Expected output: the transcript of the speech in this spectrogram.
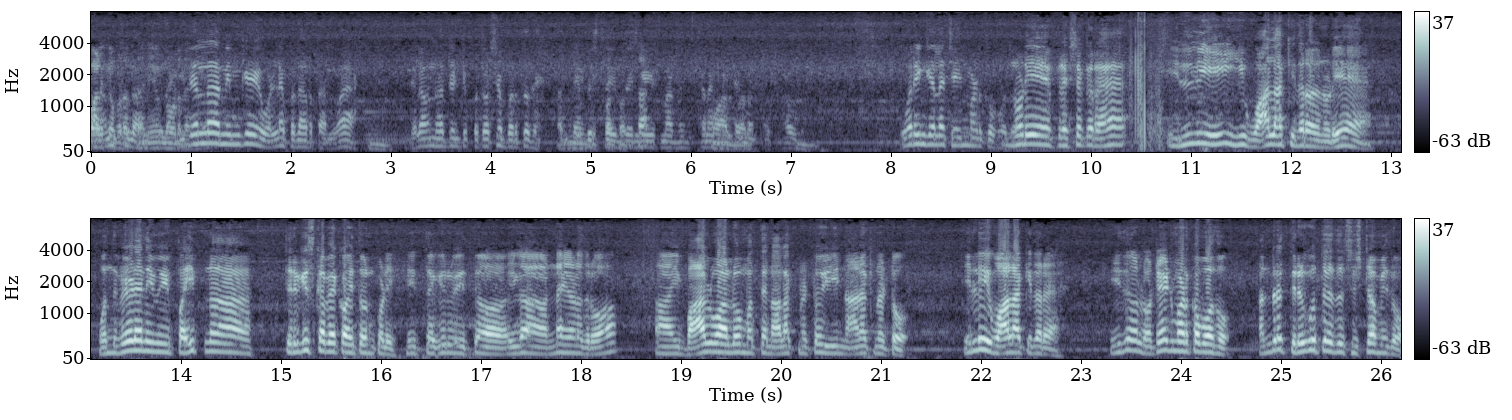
ಬಾಳಿಕೆ ಬರುತ್ತೆ ನೀವು ನೋಡಿದ್ರೆ ಇದೆಲ್ಲ ನಿಮ್ಗೆ ಒಳ್ಳೆ ಪದಾರ್ಥ ಅಲ್ವಾ? ಎಲ್ಲ ಇದೆಲ್ಲ ಒಂದು ಹದಿನೆಂಟು ಇಪ್ಪತ್ತು ವರ್ಷ ಬರ್ತದೆ. ಇದ್ ಓರಿಂಗ್ ಎಲ್ಲ ಚೇಂಜ್ ಮಾಡ್ಕೋಬಹುದು ನೋಡಿ ಪ್ರೇಕ್ಷಕರ ಇಲ್ಲಿ ಈ ವಾಲ್ ಹಾಕಿದಾರಲ್ಲ ನೋಡಿ. ಒಂದ್ ವೇಳೆ ನೀವು ಈ ಪೈಪ್ನ ತಿರುಗಿಸ್ಕೋಬೇಕಾಯ್ತು ಅನ್ಕೊಳ್ಳಿ. ಈ ತೆಗಿರು ಇತ್ತು ಈಗ ಅಣ್ಣ ಹೇಳಿದ್ರು ಈ ಬಾಲ್ ವಾಲು ಮತ್ತೆ ನಾಲ್ಕು ನಟ್ಟು ಈ ನಾಲ್ಕು ನಟ್ಟು ಇಲ್ಲಿ ವಾಲ್ ಹಾಕಿದ್ದಾರೆ ಇದು ಲೊಟೇಟ್ ಮಾಡ್ಕೋಬಹುದು ಅಂದ್ರೆ ತಿರುಗುತ್ತೆ ಇದು ಸಿಸ್ಟಮ್ ಇದು.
